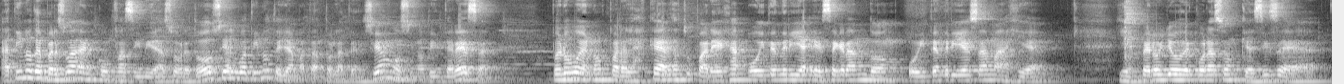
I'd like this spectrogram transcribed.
a ti no te persuaden con facilidad, sobre todo si algo a ti no te llama tanto la atención o si no te interesa. Pero bueno, para las cartas, tu pareja hoy tendría ese gran don, hoy tendría esa magia y espero yo de corazón que así sea.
